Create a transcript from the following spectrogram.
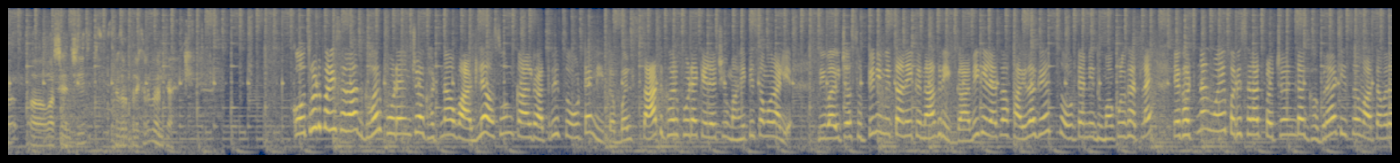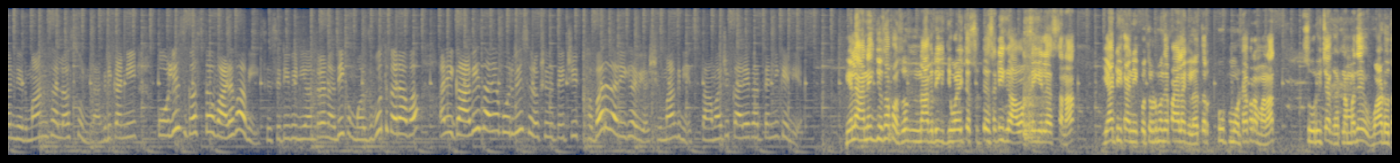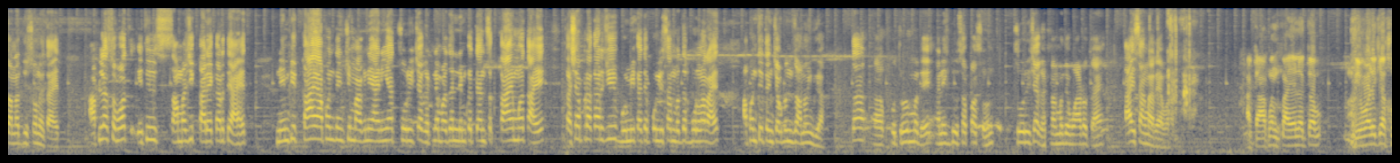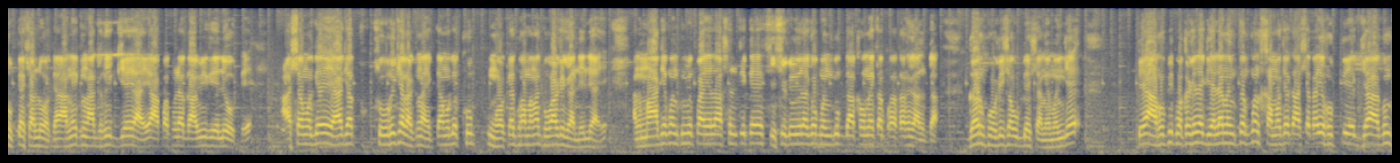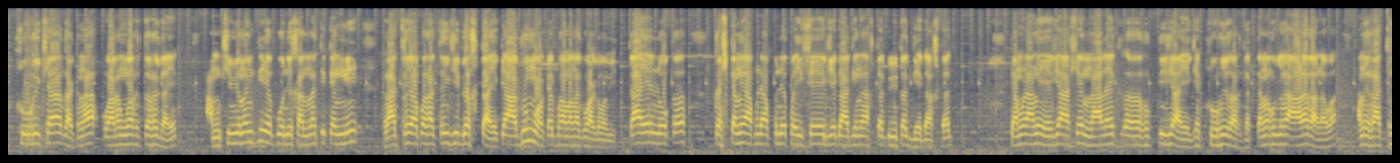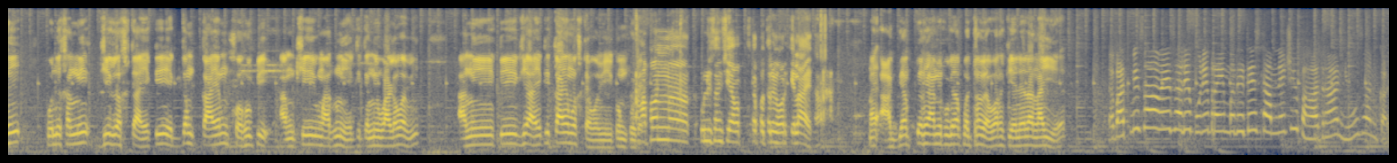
वासियांची नगरपालिकेला विनंती आहे. कोथरूड परिसरात घरफोड्यांच्या घटना वाढल्या असून काल रात्री चोरट्यांनी तब्बल सात घरफोड्या केल्याची माहिती समोर आली आहे. दिवाळीच्या सुट्टीनिमित्त अनेक नागरिक गावी गेल्याचा फायदा घेत चोरट्यांनी धुमाकूळ घातलाय. या घटनांमुळे परिसरात प्रचंड घबराटीचं वातावरण निर्माण झालं असून नागरिकांनी पोलीस गस्त वाढवावी सीसीटीव्ही नियंत्रण अधिक मजबूत करावं आणि गावी जाण्यापूर्वी सुरक्षिततेची खबरदारी घ्यावी अशी मागणी सामाजिक कार्यकर्त्यांनी केली आहे. गेल्या अनेक दिवसापासून नागरिक दिवाळीच्या सुट्टीसाठी गावाकडे गेले असताना या ठिकाणी कोथरूडमध्ये पाहायला गेलं तर खूप मोठ्या प्रमाणात चोरीच्या घटनांमध्ये वाढ होताना दिसून येत आहेत. आपल्यासोबत येथील सामाजिक कार्यकर्ते आहेत नेमकी काय आपण त्यांची मागणी आणि या चोरीच्या घटनेबद्दल नेमकं त्यांचं काय मत आहे कशा प्रकारची भूमिका त्या पोलिसांबद्दल बोलणार आहेत आपण ते त्यांच्याकडून जाणून घेऊया. आता अ, कोथरूडमध्ये अनेक दिवसापासून चोरीच्या घटनांमध्ये वाढ होत आहे. काय सांगणार यावर? आता आपण पाहिलं तर दिवाळीच्या सुट्ट्या चालू होत्या. अनेक नागरिक जे आहे आपापल्या गावी गेले होते. अशामध्ये ह्या ज्या चोरीच्या घटना आहेत त्यामध्ये खूप मोठ्या प्रमाणात वाढ झालेली आहे. आणि मागे पण तुम्ही पाहिलं असेल की ते सी सी टी व्हीला जो बंदूक दाखवण्याचा प्रकार झाला घरफोडीच्या उद्देशाने. म्हणजे ते आरोपी पकडले गेल्यानंतर पण समाजात अशा काही वृत्ती आहेत ज्या अजून चोरीच्या घटना वारंवार करत आहेत. आमची विनंती आहे पोलिसांना की त्यांनी रात्री अपरात्री जी गस्त आहे ती अजून मोठ्या प्रमाणात वाढवावी. काय लोक कष्टाने आपले आपले पैसे जे दागिने असतात विकत घेत असतात. त्यामुळे आम्ही हे जे असे नालायक वृत्ती जे आहे जे चोरी असतात त्यांना कुठे आळा घालावा आणि रात्री पोलिसांनी जी गस्त आहे ती एकदम कायम स्वरूपी आमची मागणी आहे की त्यांनी वाढवावी. आणि ती जी आहे ती कायमच ठेवावी पुढे आपण अ, पोलिसांशी याबाबत पत्रव्यवहार केला आहे का? नाही अद्याप तरी आम्ही कुठला पत्र व्यवहार केलेला नाही आहे या बातमीसह वेळ झाली पुणे प्राईममध्ये तेच थांबण्याची पाहत राहा न्यूज अनकट.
